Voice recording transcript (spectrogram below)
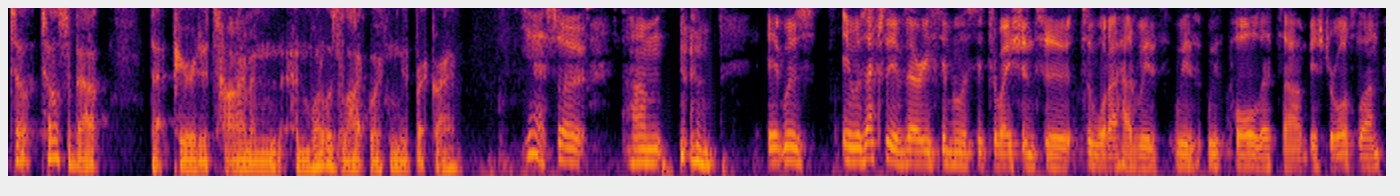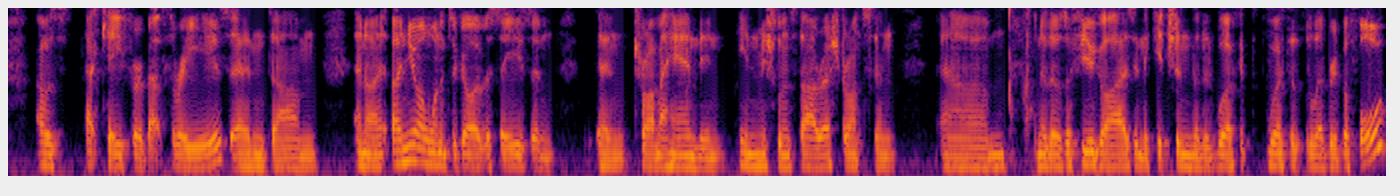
Tell, tell us about that period of time and, and what it was like working with Brett Graham. Yeah, so um, it was it was actually a very similar situation to, to what I had with with, with Paul at um, Bistro Ortolan. I was at Quay for about three years, and um, and I, I knew I wanted to go overseas and and try my hand in in Michelin star restaurants. And um, you know, there was a few guys in the kitchen that had worked at, worked at the Ledbury before,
